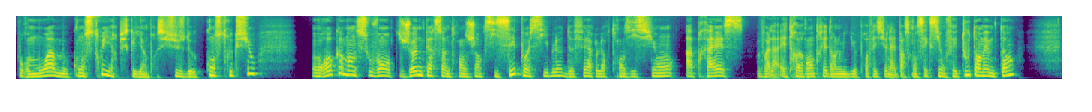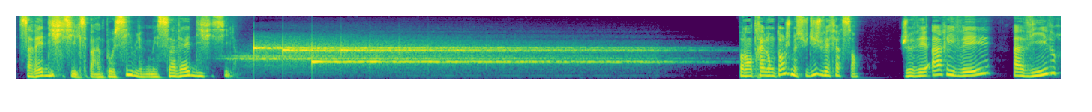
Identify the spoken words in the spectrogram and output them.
pour moi me construire, puisqu'il y a un processus de construction. On recommande souvent aux jeunes personnes transgenres, si c'est possible, de faire leur transition après voilà, être rentré dans le milieu professionnel. Parce qu'on sait que si on fait tout en même temps, ça va être difficile. C'est pas impossible, mais ça va être difficile. Pendant très longtemps, je me suis dit, je vais faire ça. Je vais arriver à vivre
